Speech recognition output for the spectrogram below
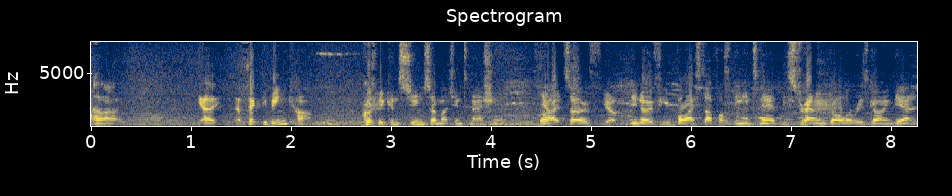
uh, uh, effective income because we consume so much internationally, Yep. right? So, if, Yep. you know, if you buy stuff off the internet, the Australian dollar is going down.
